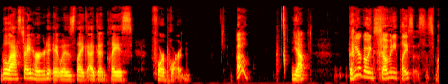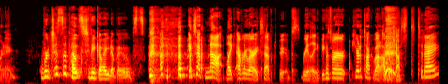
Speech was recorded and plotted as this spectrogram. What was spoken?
The last I heard, it was like a good place for porn. Oh. Yep. We are going so many places this morning. We're just supposed to be going to boobs. except not like everywhere except boobs, really, because we're here to talk about upper chest today,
